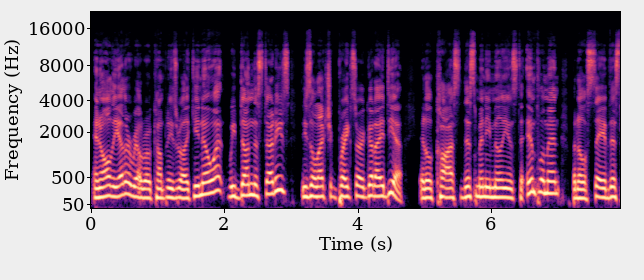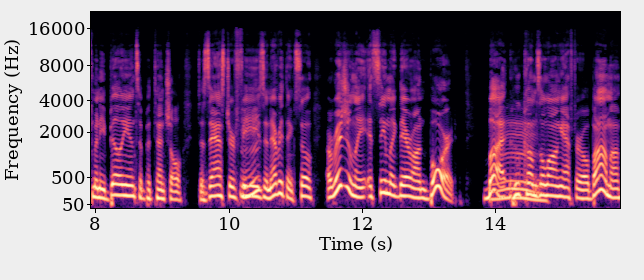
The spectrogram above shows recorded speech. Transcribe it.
and all the other railroad companies were like, you know what? We've done the studies. These electric brakes are a good idea. It'll cost this many millions to implement, but it'll save this many billions in potential disaster fees and everything. So originally, it seemed like they were on board. But who comes Mm. along after Obama?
